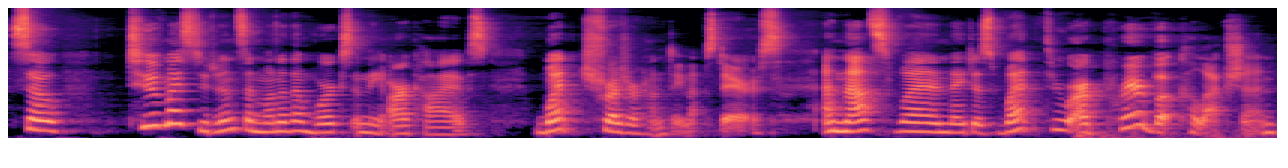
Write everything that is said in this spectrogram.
So two of my students, and one of them works in the archives, went treasure hunting upstairs. And that's when they just went through our prayer book collection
